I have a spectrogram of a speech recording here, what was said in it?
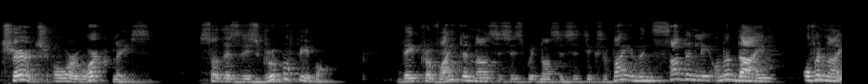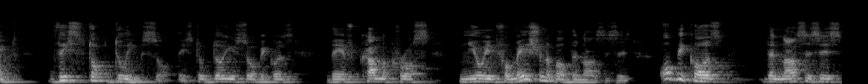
church or a workplace. So there's this group of people. They provide the narcissist with narcissistic supply and then suddenly on a dime, overnight, they stop doing so. They stop doing so because they have come across new information about the narcissist or because the narcissist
